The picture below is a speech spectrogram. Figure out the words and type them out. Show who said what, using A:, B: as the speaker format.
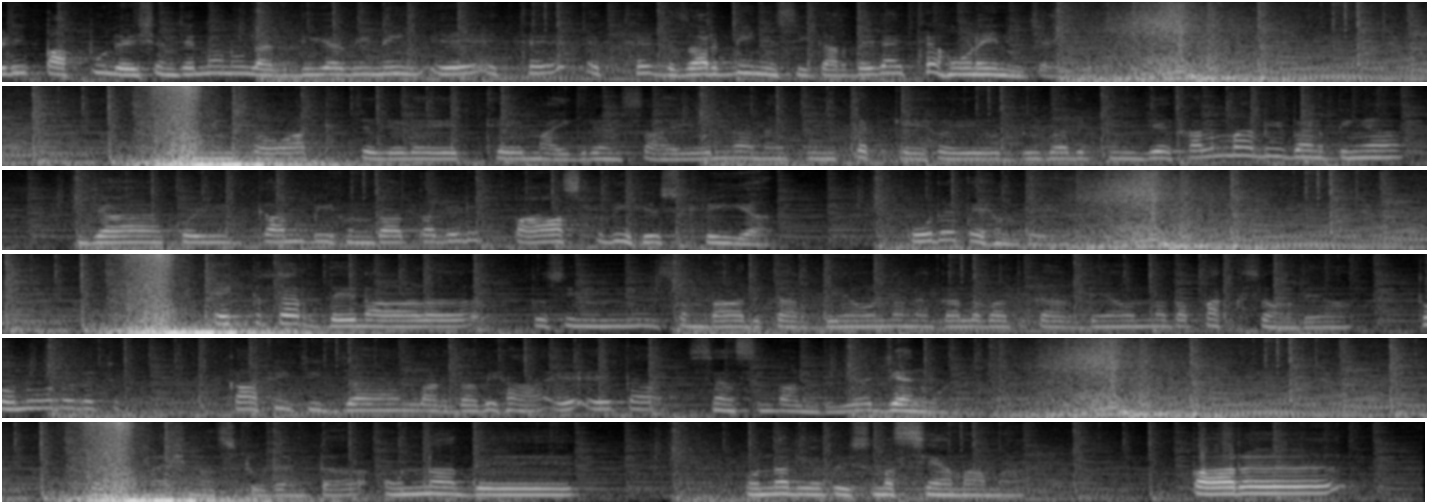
A: ਜਿਹੜੀ ਪਾਪੂਲੇਸ਼ਨ ਜਿਨ੍ਹਾਂ ਨੂੰ ਲੱਗਦੀ ਆ ਵੀ ਨਹੀਂ, ਇਹ ਇੱਥੇ ਇੱਥੇ ਡਿਜ਼ਰਵ ਹੀ ਨਹੀਂ ਸੀ ਕਰਦੇ ਜਾਂ ਇੱਥੇ ਹੋਣੇ ਨਹੀਂ ਚਾਹੀਦੇ। 1908 ਚ ਜਿਹੜੇ ਇੱਥੇ ਮਾਈਗ੍ਰੈਂਟਸ ਆਏ, ਉਹਨਾਂ ਨਾਲ ਕੀ ਧੱਕੇ ਹੋਏ ਉਸ ਤੋਂ ਬਾਅਦ ਕੀ ਜੇ ਫਿਲਮਾਂ ਵੀ ਬਣਦੀਆਂ ਜਾਂ ਕੋਈ ਕੰਮ ਵੀ ਹੁੰਦਾ ਤਾਂ ਜਿਹੜੀ ਪਾਸਟ ਦੀ ਹਿਸਟਰੀ ਆ, ਉਹਦੇ ਤੇ ਹੁੰਦੇ ਆ। ਇੱਕ ਧਰ ਦੇ ਨਾਲ ਤੁਸੀਂ ਸੰਵਾਦ ਕਰਦੇ ਹੋ, ਉਹਨਾਂ ਨਾਲ ਗੱਲਬਾਤ ਕਰਦੇ ਹੋ, ਉਹਨਾਂ ਦਾ ਪੱਖ ਸੁਣਦੇ ਹੋ, ਤੁਹਾਨੂੰ ਉਹਦੇ ਵਿੱਚ ਕਾਫੀ ਚੀਜ਼ਾਂ ਲੱਗਦਾ ਵੀ ਹਾਂ, ਇਹ ਇਹ ਤਾਂ ਸੈਂਸ ਬਣਦੀ ਹੈ ਜੈਨੂਇਨ ਇੰਟਰਨੈਸ਼ਨਲ ਸਟੂਡੈਂਟ ਆ, ਉਹਨਾਂ ਦੇ ਉਹਨਾਂ ਦੀਆਂ ਕੋਈ ਸਮੱਸਿਆਵਾਂ ਵਾ। ਪਰ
